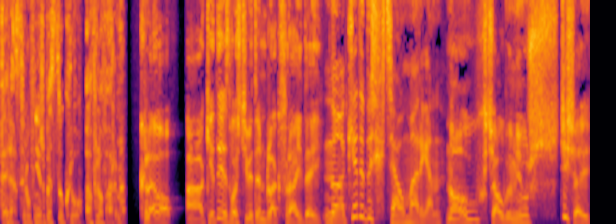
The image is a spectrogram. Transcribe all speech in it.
Teraz również bez cukru. Aflofarm. Kleo, a kiedy jest właściwie ten Black Friday? No a kiedy byś chciał, Marian? No, chciałbym już dzisiaj.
